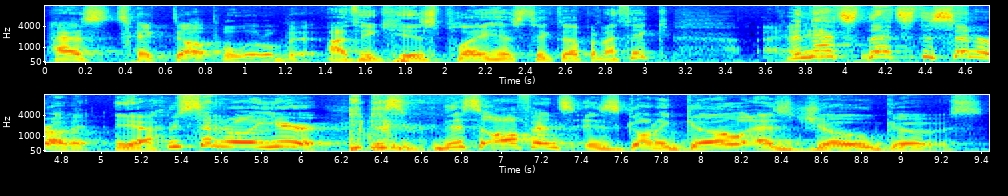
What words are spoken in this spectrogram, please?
has ticked up a little bit. I think his play has ticked up, and I think And that's that's the center of it. Yeah. we said it all year. This this offense is going to go as Joe goes,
